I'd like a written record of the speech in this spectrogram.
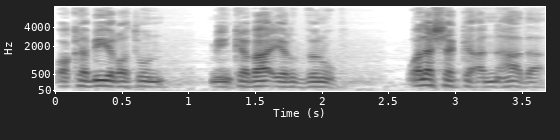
وكبيرة من كبائر الذنوب. ولا شك أن هذا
